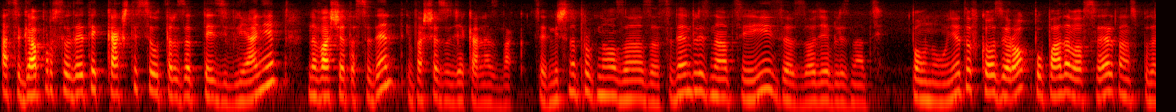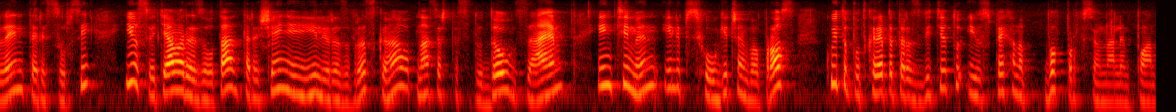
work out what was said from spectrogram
А сега проследете как ще се отразят тези влияния на вашият асцендент и вашия зодиакален знак. Седмична прогноза за асцендент близнаци и за зодия близнаци. Пълнолунието в Козирог попада в сферата на споделените ресурси и осветява резултат, решение или развръзка, отнасяща се до дълг, заем, интимен или психологичен въпрос, които подкрепят развитието и успеха в професионален план.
